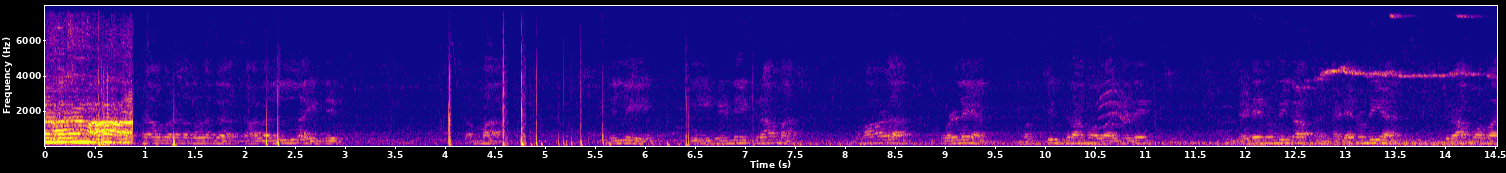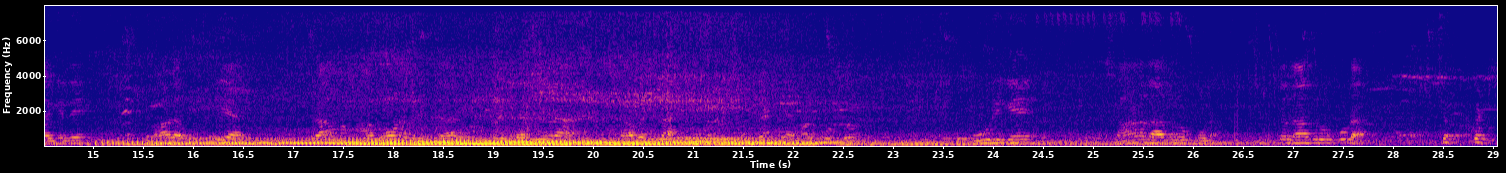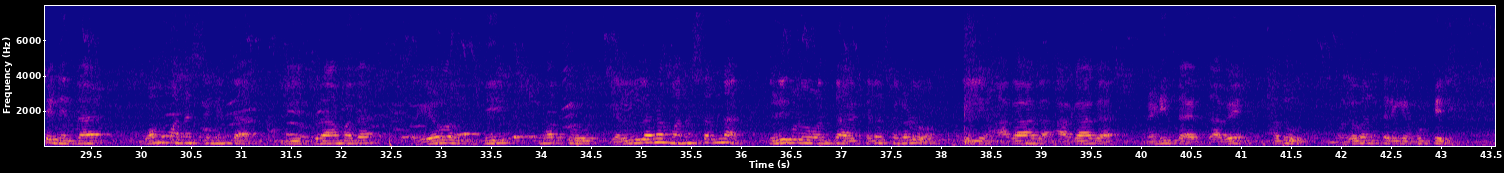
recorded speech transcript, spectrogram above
ವಾತಾವರಣದೊಳಗ ತಾವೆಲ್ಲ ಇದ್ದೀರಿ. ತಮ್ಮ ಇಲ್ಲಿ ಈ ಹಿಳ್ಳಿ ಗ್ರಾಮ ಬಹಳ ಒಳ್ಳೆಯ ಭಕ್ತಿ ಗ್ರಾಮವಾಗಿದೆ. ನಡೆನುಡಿಗ, ನಡೆನುಡಿಯ ಗ್ರಾಮವಾಗಿದೆ ಬಹಳ ಭಕ್ತಿಯ ಗ್ರಾಮ ಆಗೋಣಗಳಿಂದ ಇಲ್ಲೆಲ್ಲ ತಾವೆಲ್ಲ ಸಂಘಟನೆ ಮಾಡಿಕೊಂಡು ಊರಿಗೆ ಸಾಣದಾದರೂ ಕೂಡ ಚಿಕ್ಕದಾದರೂ ಕೂಡ ಚಕ್ಕಟ್ಟಿನಿಂದ ಒಮ್ಮನಸ್ಸಿನಿಂದ ಈ ಗ್ರಾಮದ ಶ್ರೇಯೋವೃದ್ಧಿ ಮತ್ತು ಎಲ್ಲರ ಮನಸ್ಸನ್ನ ತಿಳಿಗೊಳ್ಳುವಂತಹ ಕೆಲಸಗಳು ಇಲ್ಲಿ ಆಗಾಗ ಆಗಾಗ ನಡೀತಾ ಇರ್ತವೆ. ಅದು ಭಗವಂತರಿಗೆ ಮುಟ್ಟಿದೆ.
